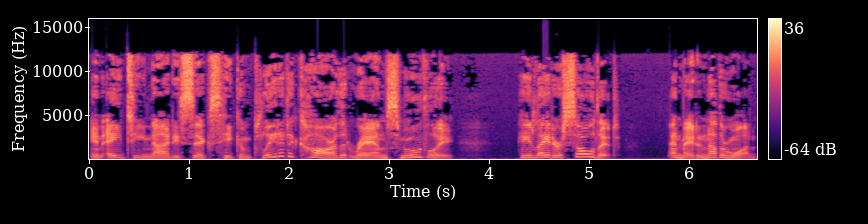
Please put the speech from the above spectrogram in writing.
In 1896, he completed a car that ran smoothly. He later sold it and made another one.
